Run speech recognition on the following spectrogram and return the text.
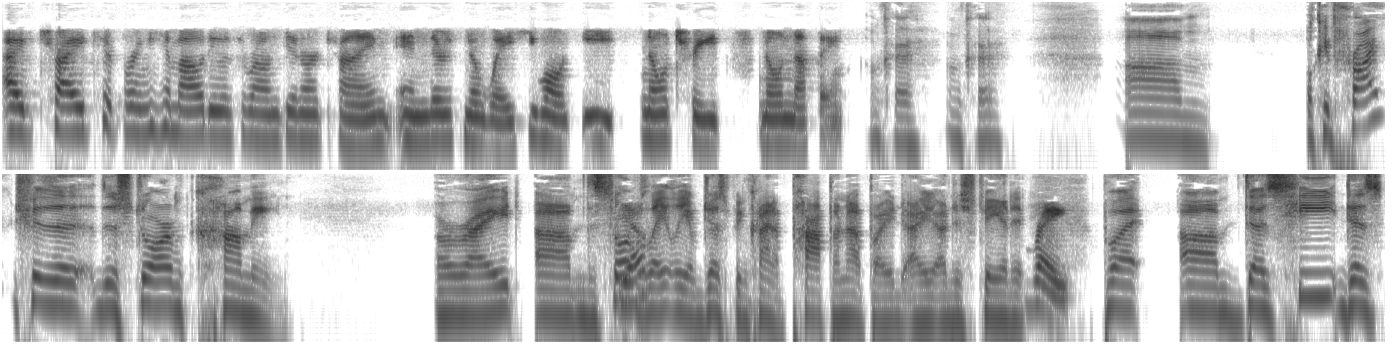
I've tried to bring him out. It was around dinner time, and there's no way he won't eat. No treats, no nothing. Okay. Okay. Um, okay. Prior to the, the storm coming, all right. Um, the storms Yep. lately have just been kind of popping up. I, I understand it. Right. But um, does he, does,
